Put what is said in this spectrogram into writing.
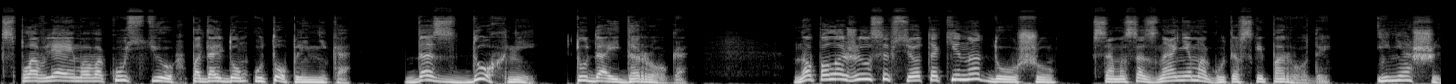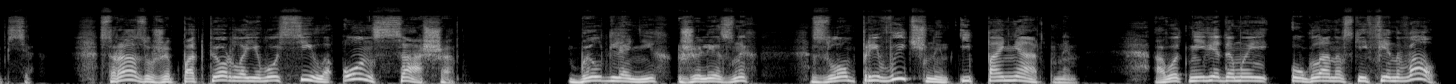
сплавляемого кустью подо льдом утопленника. Да сдохни, туда и дорога. Но положился все-таки на душу самосознание магутовской породы. И не ошибся. Сразу же подперла его сила. Он, Саша, был для них, железных, злом привычным и понятным — а вот неведомый углановский финвал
